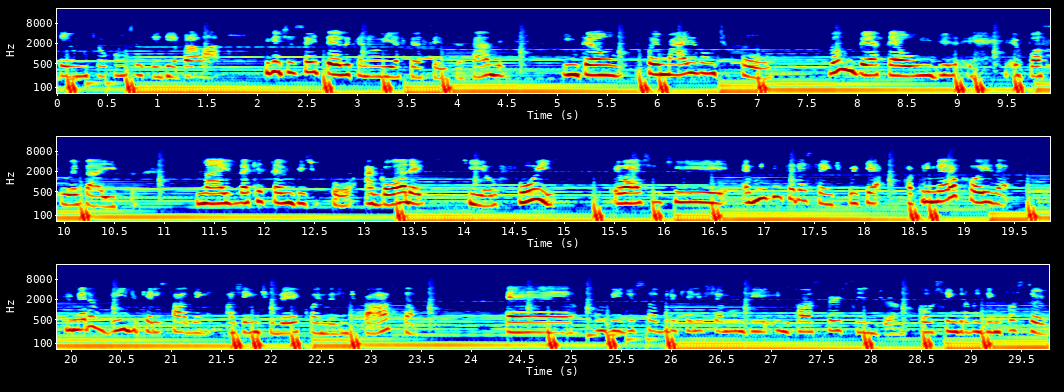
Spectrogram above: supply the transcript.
termo que eu com certeza ia pra lá. Porque eu tinha certeza que eu não ia ser aceita, sabe? Então, foi mais um, tipo, vamos ver até onde eu posso levar isso. Mas da questão de, tipo, agora que eu fui, eu acho que é muito interessante, porque a primeira coisa, o primeiro vídeo que eles fazem a gente ver quando a gente passa é um vídeo sobre o que eles chamam de imposter syndrome, ou síndrome do impostor,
